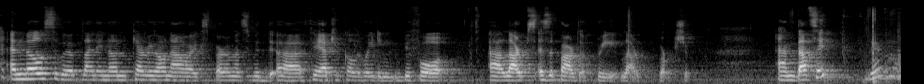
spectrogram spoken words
and also we are planning on carrying on our experiments with uh, theatrical reading before LARPs as a part of pre-LARP workshop. And that's it. Yeah.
